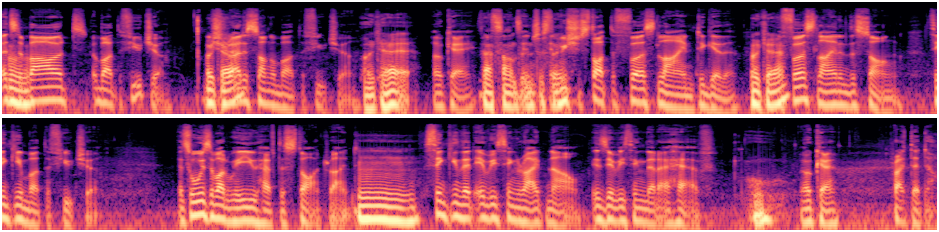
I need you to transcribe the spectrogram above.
it's about about the future. We should Uh-huh. Write a song about the future. Okay. Okay. That sounds interesting. And we should start the first line together. Okay. The first line of the song, thinking about the future. It's always about where you have to start, right? Hmm. Thinking that everything right now is everything that I have. Okay. Write that down.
